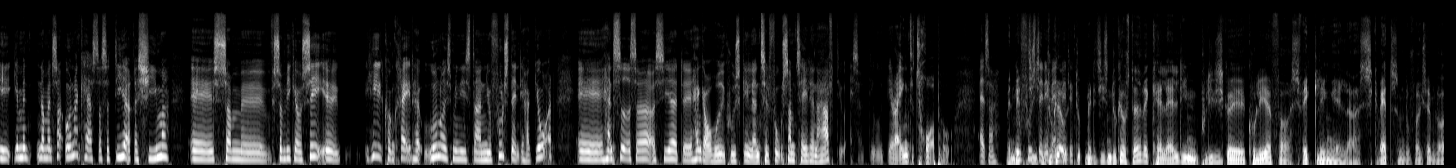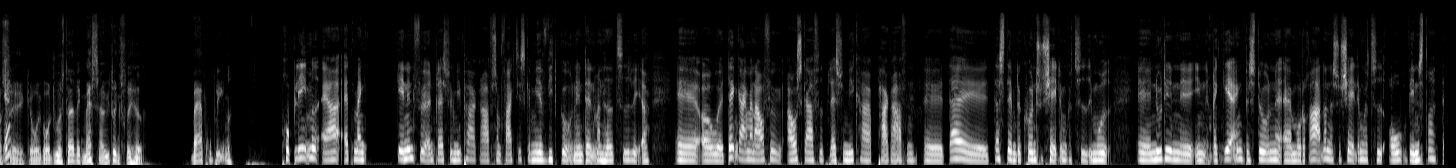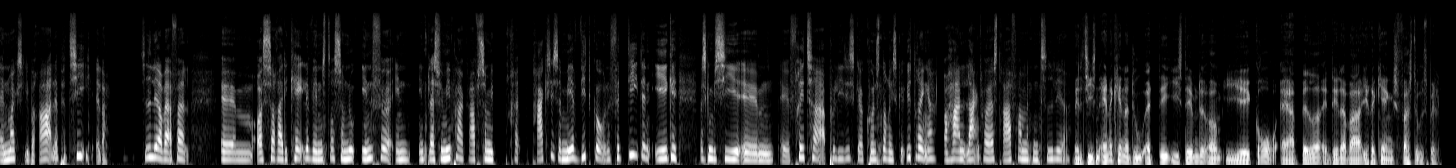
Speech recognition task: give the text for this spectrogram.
Øh, jamen, når man så underkaster sig de her regimer, øh, som, øh, som vi kan jo se... Øh, helt konkret har udenrigsministeren jo fuldstændig har gjort. Øh, han sidder så og siger, at øh, han kan overhovedet ikke huske en eller anden telefonsamtale, han har haft. Det er jo, altså, det er jo, det er der ingen, der tror på. Altså, Men det er jo Mette Thiesen, fuldstændig du kan jo, vanvittigt. du, Mette Thiesen, du kan jo stadigvæk kalde alle dine politiske øh, kolleger for svækling eller skvat, som du for eksempel også Ja. ja. gjorde i går. Du har stadigvæk masser af ytringsfrihed. Hvad er problemet? Problemet er, at man genindføre en blasfemiparagraf, som faktisk er mere vidtgående end den, man havde tidligere. Øh, og øh, dengang man affø- afskaffede blasfemiparagrafen, øh, der, øh, der stemte kun Socialdemokratiet imod. Øh, nu er det en, øh, en regering bestående af Moderaterne, Socialdemokratiet og Venstre, Danmarks Liberale Parti, eller tidligere i hvert fald, Øhm, og så radikale venstre, som nu indfører en, en blasfemiparagraf, som i pra- praksis er mere vidtgående, fordi den ikke, hvad skal man sige, øhm, øh, fritager politiske og kunstneriske ytringer, og har en langt højere strafferamme end den tidligere. Mette Thiesen, anerkender du, at det, I stemte om i øh, går, er bedre end det, der var i regeringens første udspil?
